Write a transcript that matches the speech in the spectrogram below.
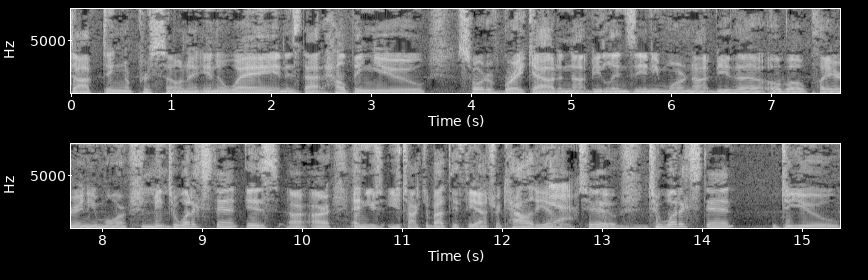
adopting a persona in a way, and is that helping you sort of break out and not be Lindsay anymore, not be the oboe player anymore? I mean, to what extent is are, are and you you talked about the theatricality of Yeah. it too. To what extent do you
